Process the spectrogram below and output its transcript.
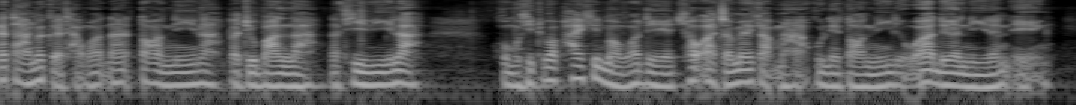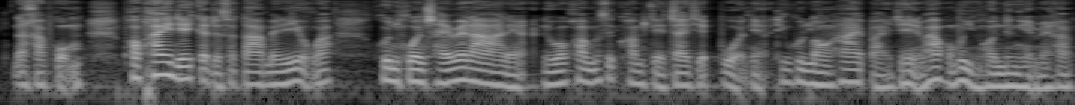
ก็ตามถ้าเกิดถามว่าณตอนนี้ล่ะปัจจุบันล่ะนาทีนี้ล่ะผมคิดว่าไพ่ขึ้นมาว่าเดทเขาอาจจะไม่กลับมาหาคุณในตอนนี้หรือว่าเดือนนี้นั่นเอง นะครับผมพราะไพ่เดทกับเดอะสตาร์ใบนี้บอกว่าคุณควรใช้เวลาเนี่ยหรือว่าความรู้สึกความเสียใจเจ็บปวดเนี่ยที่คุณร้องไห้ไปจะเห็นภาพของผู้หญิงคนหนึ่งเห็นไหมครับ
